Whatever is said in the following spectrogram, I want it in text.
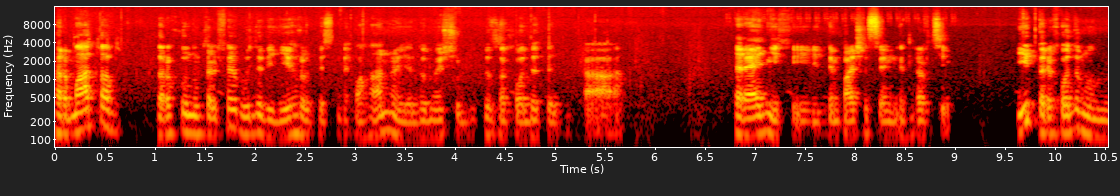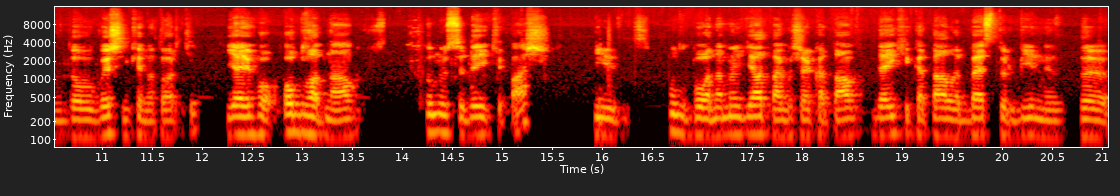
Гармата за рахунок альфи буде відігруватись непогано. Я думаю, що буде заходити для середніх і тим паче сильних гравців. І переходимо до вишеньки на торті. Я його обладнав, сунув сюди екіпаж і з пулбонами я так вже катав. Деякі катали без турбіни з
